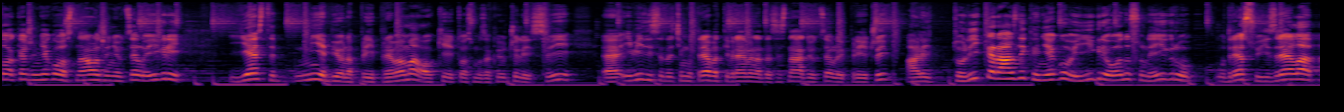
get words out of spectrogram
to, kažem, njegovo snalaženje u celoj igri, jeste, nije bio na pripremama, ok, to smo zaključili svi, e, i vidi se da će mu trebati vremena da se snađe u celoj priči, ali tolika razlika njegove igre u odnosu na igru u dresu Izraela,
